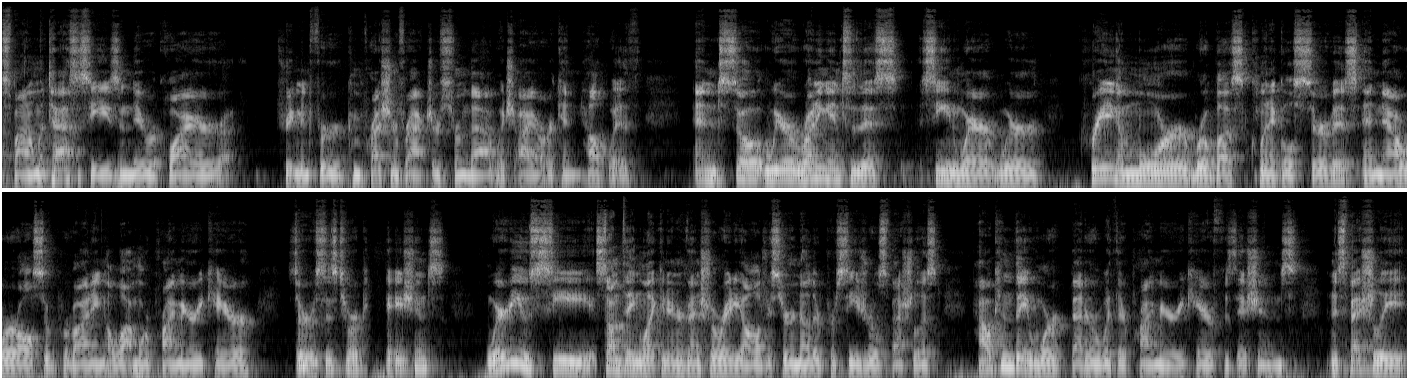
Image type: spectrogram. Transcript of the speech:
spinal metastases and they require treatment for compression fractures from that, which IR can help with. And so we're running into this scene where we're creating a more robust clinical service, and now we're also providing a lot more primary care services to our patients. Where do you see something like an interventional radiologist or another procedural specialist? How can they work better with their primary care physicians, and especially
